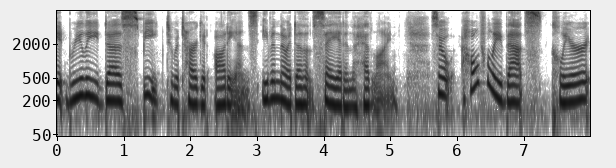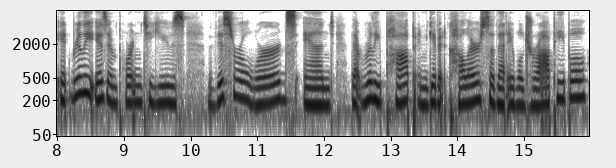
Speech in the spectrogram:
It really does speak to a target audience, even though it doesn't say it in the headline. So, hopefully, that's clear. It really is important to use visceral words and that really pop and give it color so that it will draw people.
